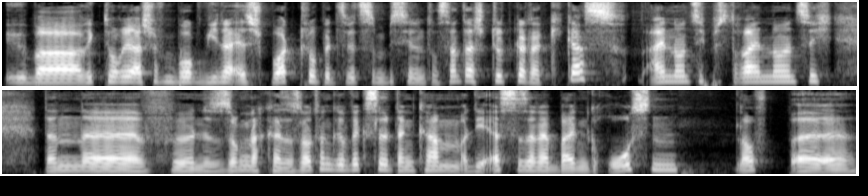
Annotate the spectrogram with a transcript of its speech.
über Viktoria Aschaffenburg, Wiener S Sportclub, jetzt wird's ein bisschen interessanter. Stuttgarter Kickers, 91 bis 93. Dann äh, für eine Saison nach Kaiserslautern gewechselt. Dann kam die erste seiner beiden großen Lauf äh,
